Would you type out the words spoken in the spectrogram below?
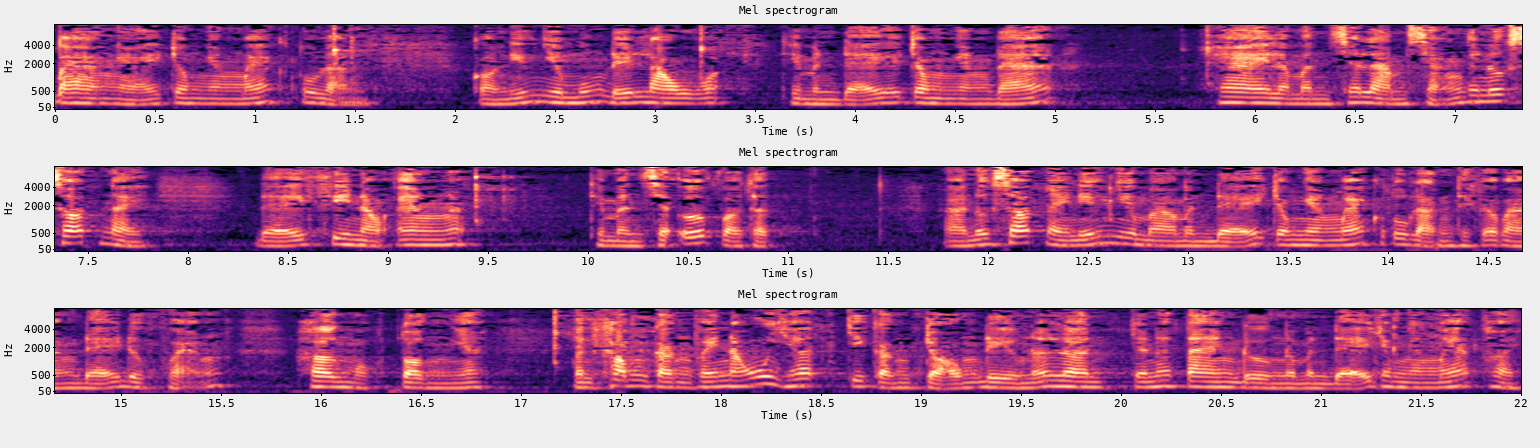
3 ngày trong ngăn mát tủ lạnh. Còn nếu như muốn để lâu á, thì mình để ở trong ngăn đá. Hai là mình sẽ làm sẵn cái nước sốt này để khi nào ăn á, thì mình sẽ ướp vào thịt. À, nước sốt này nếu như mà mình để trong ngăn mát của tủ lạnh thì các bạn để được khoảng hơn một tuần nha. Mình không cần phải nấu gì hết chỉ cần trộn đều nó lên cho nó tan đường là mình để trong ngăn mát thôi.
